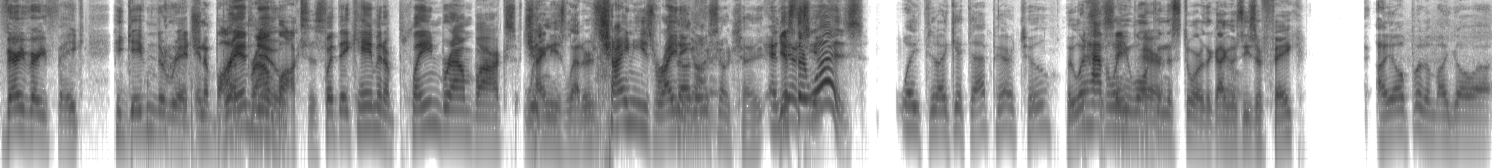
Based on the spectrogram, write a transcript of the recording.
Very, very fake. He gave them to Rich In a bo- brand brown new, boxes. but they came in a plain brown box with Chinese letters. Chinese writing no, there on was it. no Chinese. And yes, there see- was. Wait, did I get that pair too? Wait, what It's happened when you same walked pair. in the store? The guy goes, "These are fake." I open them. I go, uh,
